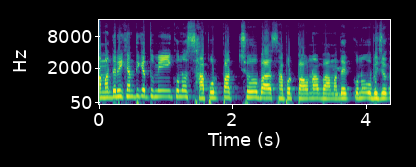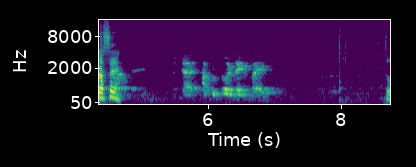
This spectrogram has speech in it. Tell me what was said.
আমাদের এখান থেকে তুমি কোনো সাপোর্ট পাচ্ছ বা সাপোর্ট পাও না বা আমাদের কোনো অভিযোগ আছে তো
